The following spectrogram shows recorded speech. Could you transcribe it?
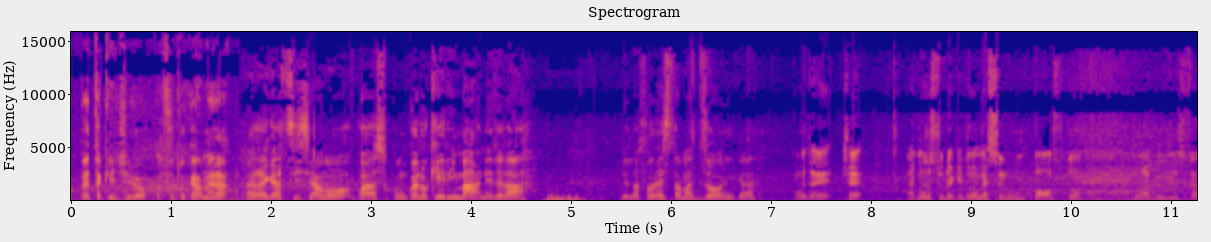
Aspetta che giro la fotocamera. Ragazzi, siamo qua su- con quello che rimane della, della foresta amazzonica. Come vedere, cioè, la cosa assurda è che dovremmo essere in un posto con una biodiversità,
